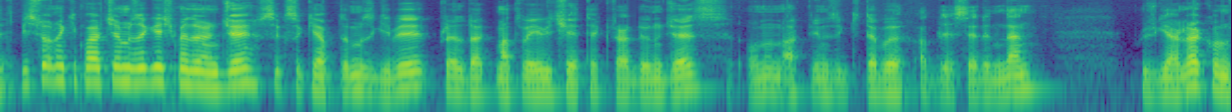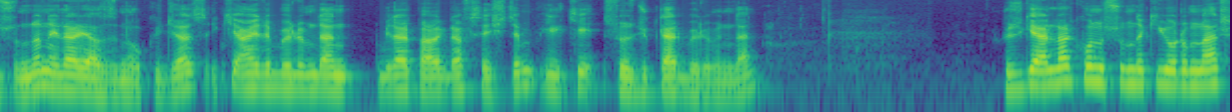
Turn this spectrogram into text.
Evet, bir sonraki parçamıza geçmeden önce sık sık yaptığımız gibi Predrag Matveyevic'e tekrar döneceğiz. Onun Akdeniz'in Kitabı adlı eserinden rüzgarlar konusunda neler yazdığını okuyacağız. İki ayrı bölümden birer paragraf seçtim. İlki sözcükler bölümünden. Rüzgarlar konusundaki yorumlar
